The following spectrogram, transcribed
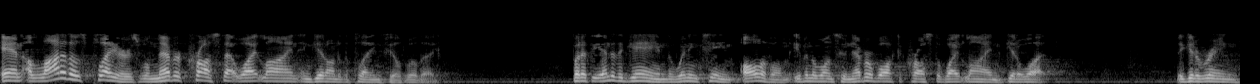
And a lot of those players will never cross that white line and get onto the playing field, will they? But at the end of the game, the winning team, all of them, even the ones who never walked across the white line, get a what? They get a ring.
